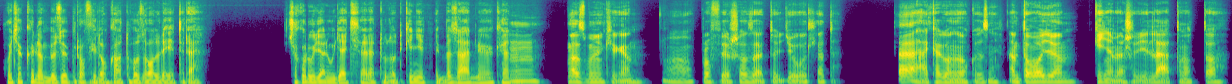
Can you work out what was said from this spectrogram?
hogyha különböző profilokat hozol létre. És akkor ugyanúgy egyszerre tudod kinyitni, bezárni őket. Mm, az mondjuk igen. A profilos az lehet, hogy jó ötlet. El kell gondolkozni. Nem tudom, hogy kényelmes, hogy így látom ott a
